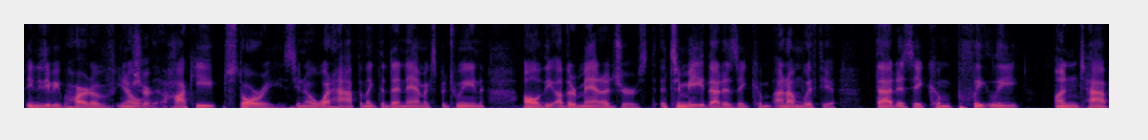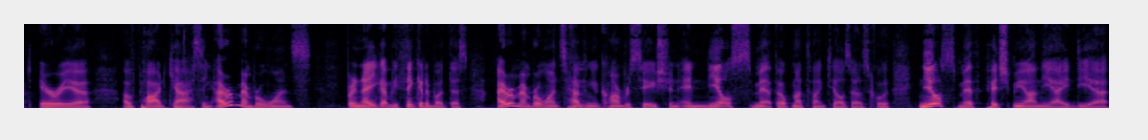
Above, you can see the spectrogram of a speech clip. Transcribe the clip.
They need to be part of you know sure. hockey stories. You know what happened, like the dynamics between all the other managers. To me, that is a com- and I'm with you. That is a completely untapped area of podcasting. I remember once. But now you got me thinking about this. I remember once hmm. having a conversation, and Neil Smith. I hope I'm not telling tales out of school. Neil Smith pitched me on the idea.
